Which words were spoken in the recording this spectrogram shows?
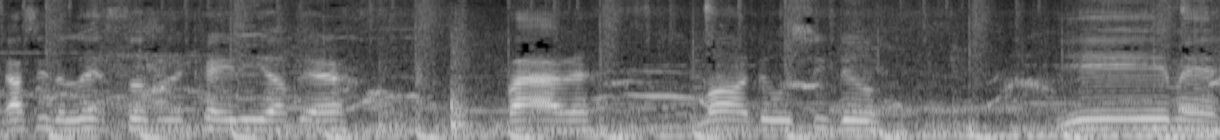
Y'all see the lit sister Katie up there, vibing. Mom do what she do. Yeah, man.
